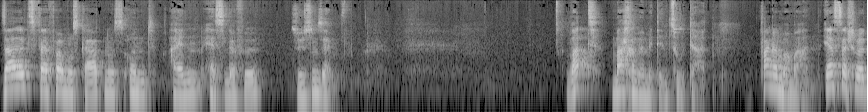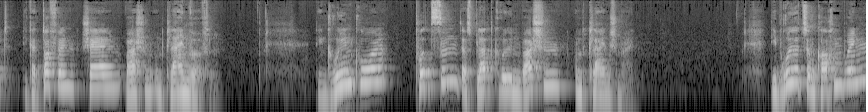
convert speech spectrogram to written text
Salz, Pfeffer, Muskatnuss und einen Esslöffel süßen Senf. Was machen wir mit den Zutaten? Fangen wir mal an. Erster Schritt, die Kartoffeln schälen, waschen und kleinwürfeln. Den Grünkohl putzen, das Blattgrün waschen und kleinschneiden. Die Brühe zum Kochen bringen,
